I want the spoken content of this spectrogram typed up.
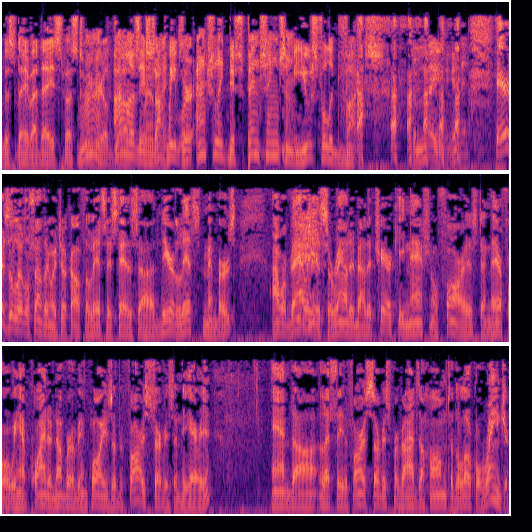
This day by day is supposed to be All right. real I love this. friendly. We, we're actually dispensing some useful advice. it's amazing, isn't it? Here's a little something we took off the list. It says, uh, Dear list members, our valley is surrounded by the Cherokee National Forest, and therefore we have quite a number of employees of the Forest Service in the area. And uh, let's see, the Forest Service provides a home to the local ranger.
